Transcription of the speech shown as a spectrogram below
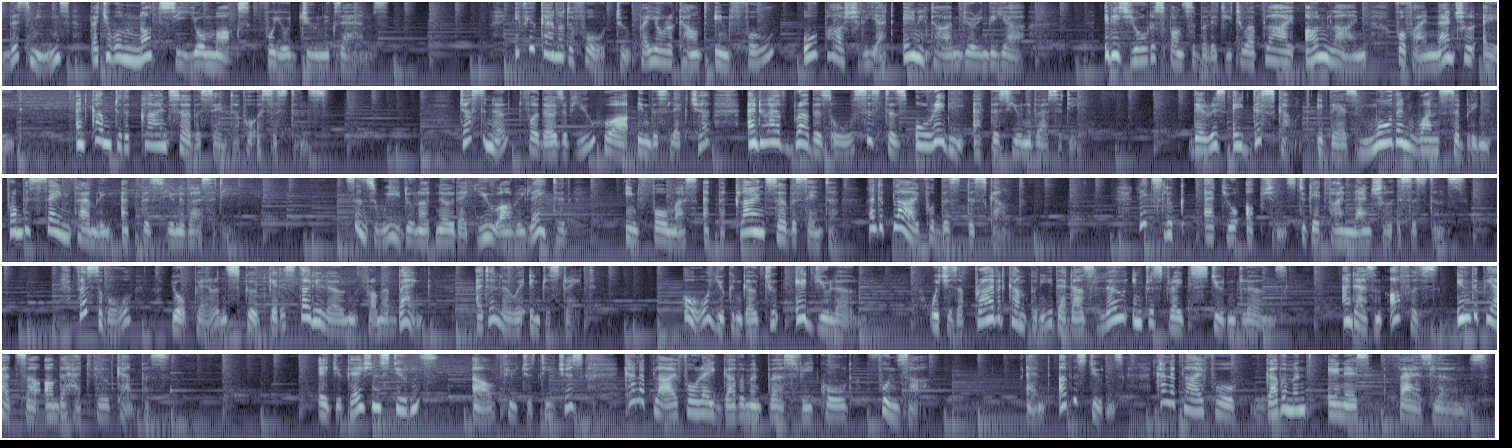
This means that you will not see your marks for your June exams. If you cannot afford to pay your account in full or partially at any time during the year, it is your responsibility to apply online for financial aid and come to the Client Service Centre for assistance. Just a note for those of you who are in this lecture and who have brothers or sisters already at this university. There is a discount if there's more than one sibling from the same family at this university. Since we do not know that you are related, inform us at the Client Service Centre and apply for this discount. Let's look at your options to get financial assistance. First of all, your parents could get a study loan from a bank at a lower interest rate. Or you can go to EduLoan, which is a private company that does low interest rate student loans and has an office in the piazza on the Hatfield campus. Education students, our future teachers, can apply for a government bursary called Funza and other students can apply for government NS FAS loans.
